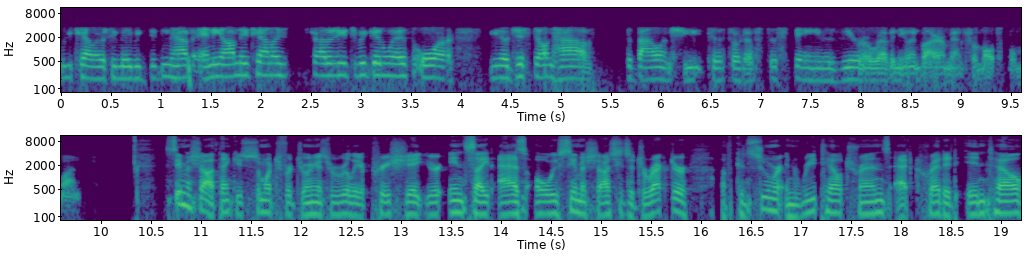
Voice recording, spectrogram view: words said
retailers who maybe didn't have any omni-channel strategy to begin with, or you know just don't have the balance sheet to sort of sustain a zero revenue environment for multiple months. Seema Shah, thank you so much for joining us. We really appreciate your insight as always. Seema Shah, she's a director of consumer and retail trends at Creditntell.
